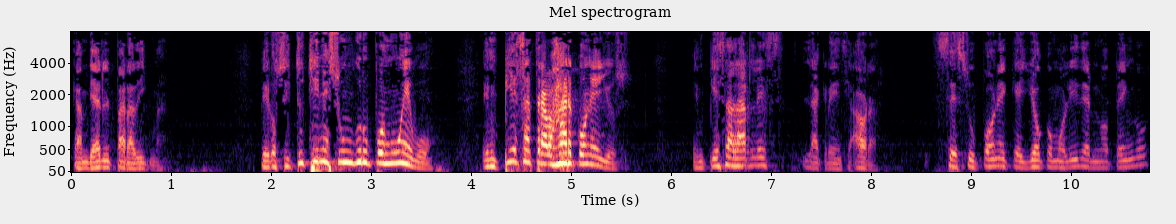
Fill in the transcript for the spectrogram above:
cambiar el paradigma. Pero si tú tienes un grupo nuevo, empieza a trabajar con ellos, empieza a darles la creencia. Ahora, se supone que yo como líder no tengo,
